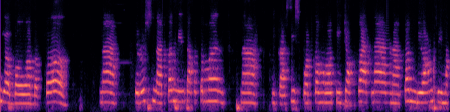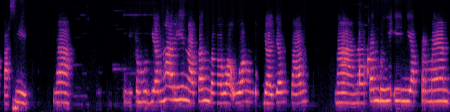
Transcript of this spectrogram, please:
nggak bawa bekal. Nah, terus Nathan minta ke teman. Nah, dikasih sepotong roti coklat. Nah, Nathan bilang terima kasih. Nah, di kemudian hari Nathan bawa uang untuk jajan kan. Nah, Nathan beliin dia permen.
